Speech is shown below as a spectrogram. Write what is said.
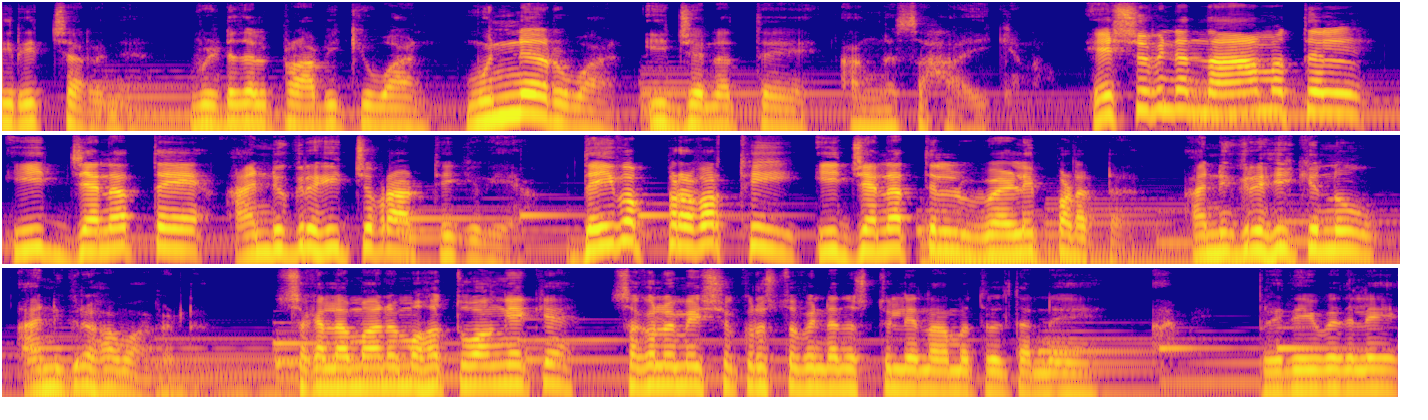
തിരിച്ചറിഞ്ഞ് വിടുതൽ പ്രാപിക്കുവാൻ മുന്നേറുവാൻ ഈ ജനത്തെ അങ്ങ് സഹായിക്കണം. യേശുവിന്റെ നാമത്തിൽ ഈ ജനത്തെ അനുഗ്രഹിച്ചു പ്രാർത്ഥിക്കുകയാണ്. ദൈവപ്രവർത്തി ഈ ജനത്തിൽ വെളിപ്പെടട്ടെ. അനുഗ്രഹിക്കുന്നു അനുഗ്രഹമാകട്ടെ. സകലമാന മഹത്വം അങ്ങേക്ക് സകലം യേശു ക്രിസ്തുവിന്റെ നിസ്തുല്യ നാമത്തിൽ തന്നെ. പ്രിയദൈവത്തിലെ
